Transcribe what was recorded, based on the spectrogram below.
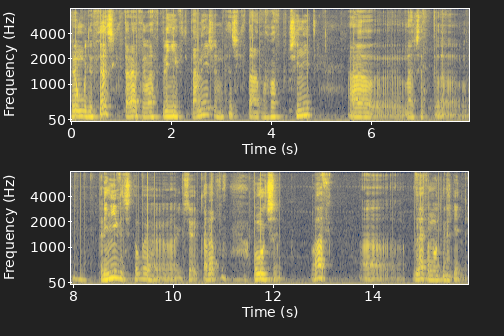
И он будет всячески стараться вас принизить в дальнейшем, всячески стараться вас подчинить, а, значит, э, принизить, чтобы э, казаться лучше вас э, для самоутверждения.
